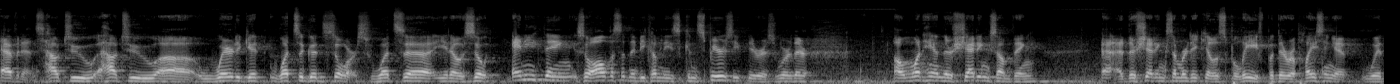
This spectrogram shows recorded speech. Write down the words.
evidence, how to how to uh, where to get what's a good source, what's a you know. So anything. So all of a sudden they become these conspiracy theorists, where they're on one hand they're shedding something. Uh, they're shedding some ridiculous belief, but they're replacing it with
